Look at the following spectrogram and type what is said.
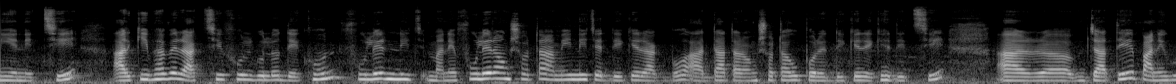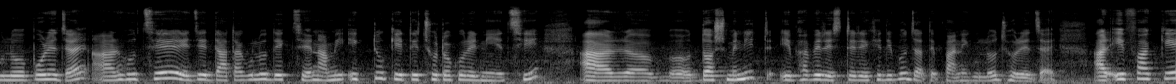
নিয়ে নিচ্ছি। আর কীভাবে রাখছি ফুলগুলো দেখুন, ফুলের নিচ মানে ফুলের অংশটা আমি নিচের দিকে রাখব আর ডাটার অংশটা উপরের দিকে রেখে দিচ্ছি। আর যাতে পানিগুলো পড়ে যায়। আর হচ্ছে এই যে ডাটাগুলো দেখছেন, আমি একটু কেটে ছোট করে নিয়েছি। আর আহ, দশ মিনিট এভাবে রেস্টে রেখে দিব যাতে পানিগুলো ঝরে যায়। আর এ ফাঁকে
